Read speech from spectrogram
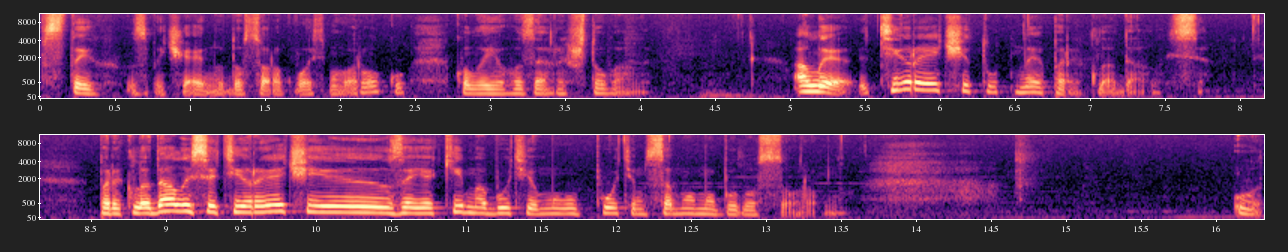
встиг, звичайно, до 48-го року, коли його заарештували. Але ті речі тут не перекладалися. Перекладалися ті речі, за які, мабуть, йому потім самому було соромно. От.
